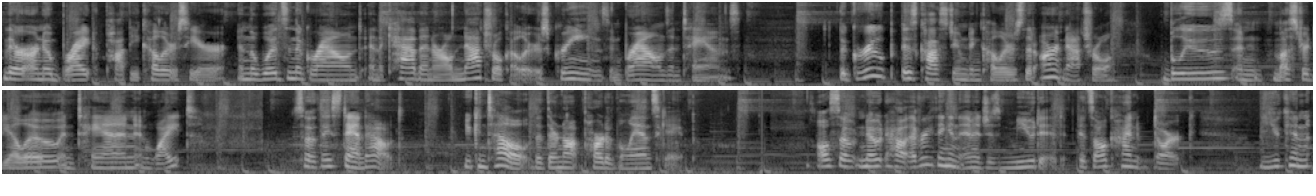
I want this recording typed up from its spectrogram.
There are no bright, poppy colors here, and the woods and the ground and the cabin are all natural colors greens and browns and tans. The group is costumed in colors that aren't natural blues and mustard yellow and tan and white. So they stand out. You can tell that they're not part of the landscape. Also, note how everything in the image is muted, it's all kind of dark you can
